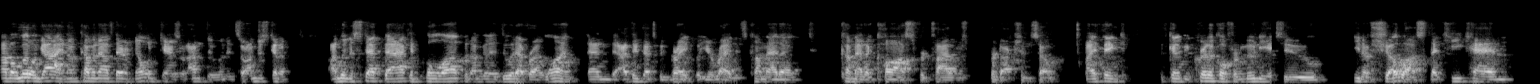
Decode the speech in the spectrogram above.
I'm a little guy and I'm coming out there and no one cares what I'm doing, and so I'm just gonna I'm gonna step back and pull up and I'm gonna do whatever I want, and I think that's been great. But you're right, it's come at a come at a cost for Tyler's production. So I think it's going to be critical for Mooney to you know show us that he can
